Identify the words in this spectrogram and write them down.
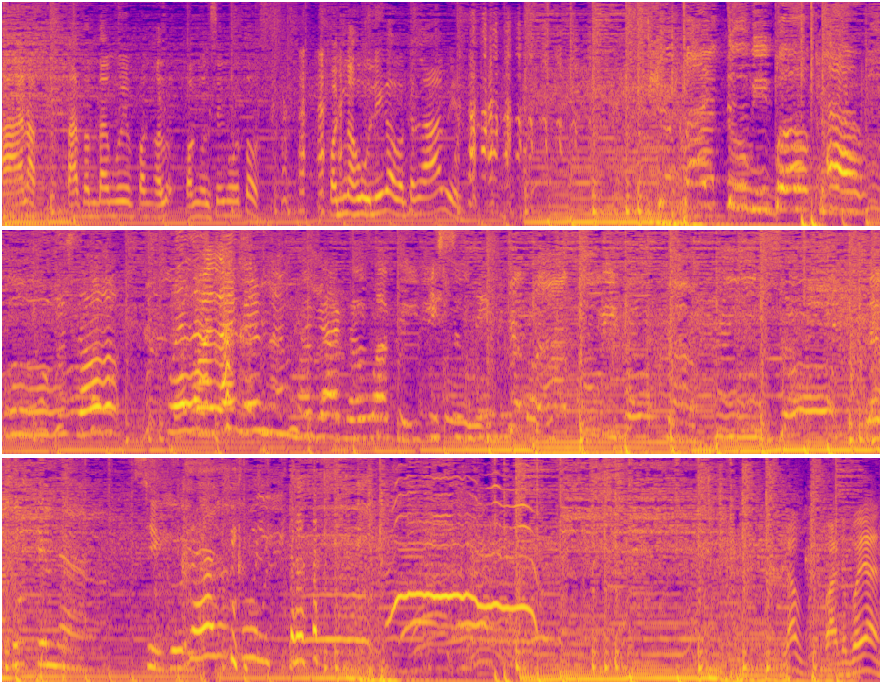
Ah, anak, tatanda mo yung pang, pangulsing utos. Pag nahuli ka, wag kang aamin. Tumibok Ang puso, wala ka nang magagawa kundi sundin. Kapag tumibok ang puso Lagot ka na, siguradong huli ka. Love, paano ba yan?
